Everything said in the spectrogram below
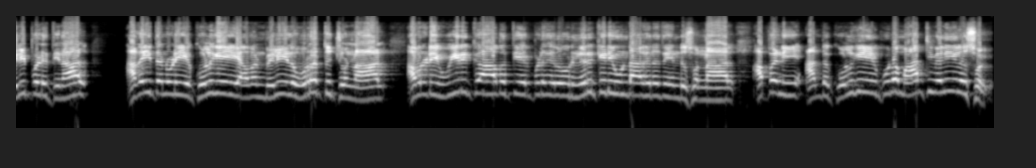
வெளிப்படுத்தினால் அதை தன்னுடைய கொள்கையை அவன் வெளியில உரத்து சொன்னால் அவனுடைய உயிருக்கு ஆபத்து ஏற்படுகிற ஒரு நெருக்கடி உண்டாகிறது என்று சொன்னால் அப்ப நீ அந்த கொள்கையை கூட மாற்றி வெளியில சொல்.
